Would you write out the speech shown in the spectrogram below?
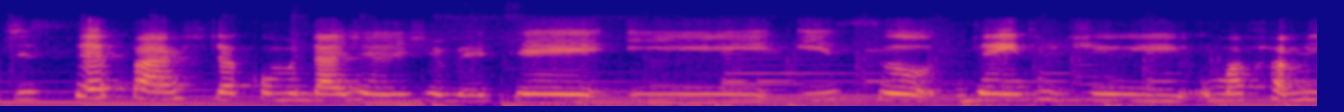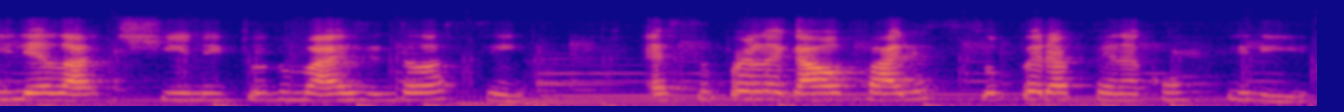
de ser parte da comunidade LGBT e isso dentro de uma família latina e tudo mais. Então, assim, é super legal, vale super a pena conferir.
